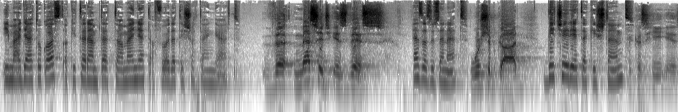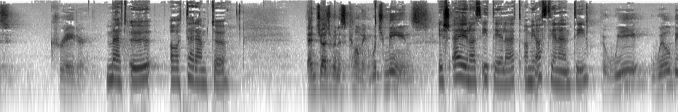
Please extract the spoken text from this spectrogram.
Imádjátok azt, aki teremtette a mennyet, a földet és a tengert. The message is this Ez az üzenet. worship God Dicsérjétek Istent, because he is creator. mert ő a teremtő. And judgment is coming, which means És eljön az ítélet, ami azt jelenti, that we will be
